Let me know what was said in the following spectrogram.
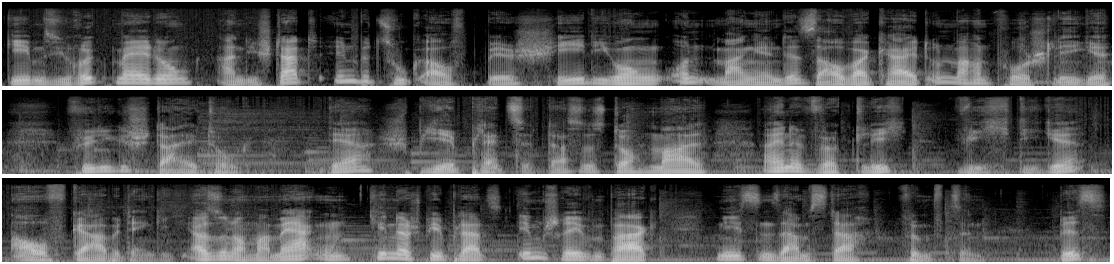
geben sie Rückmeldung an die Stadt in Bezug auf Beschädigungen und mangelnde Sauberkeit und machen Vorschläge für die Gestaltung der Spielplätze. Das ist doch mal eine wirklich wichtige Aufgabe, denke ich. Also nochmal merken, Kinderspielplatz im Schrevenpark, nächsten Samstag 15 bis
